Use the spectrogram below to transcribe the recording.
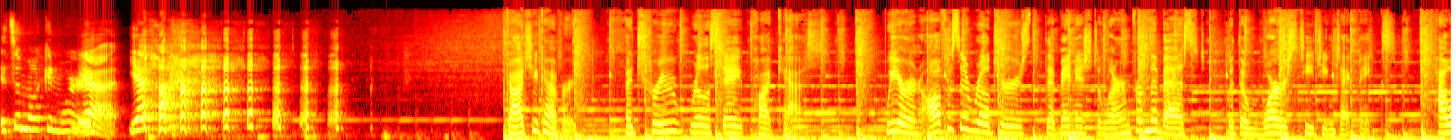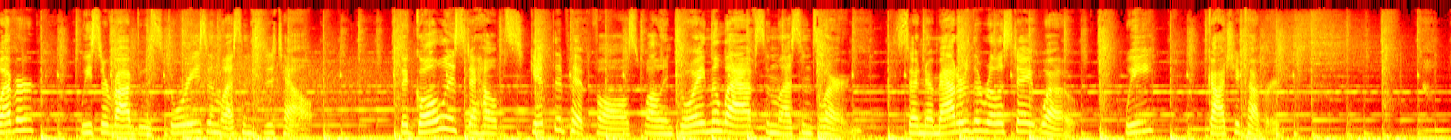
It's a mucking word. Yeah. Yeah. Got You Covered, a true real estate podcast. We are an office of realtors that managed to learn from the best with the worst teaching techniques. However, we survived with stories and lessons to tell. The goal is to help skip the pitfalls while enjoying the laughs and lessons learned. So, no matter the real estate woe, we got you covered.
